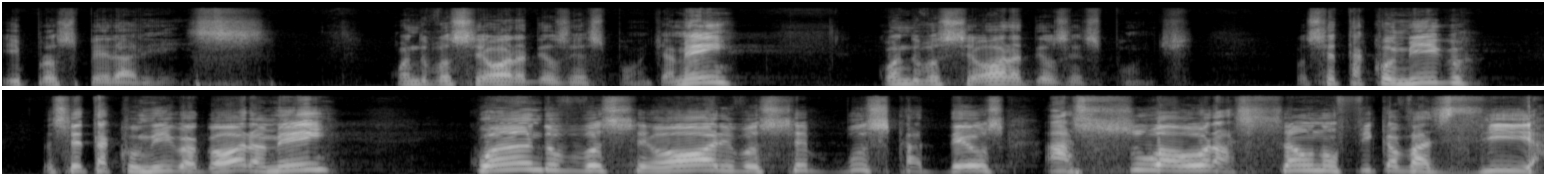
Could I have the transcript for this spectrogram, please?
e prosperareis. Quando você ora, Deus responde. Amém? Quando você ora, Deus responde. Você está comigo? Você está comigo agora? Amém? Quando você ora e você busca a Deus, a sua oração não fica vazia.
